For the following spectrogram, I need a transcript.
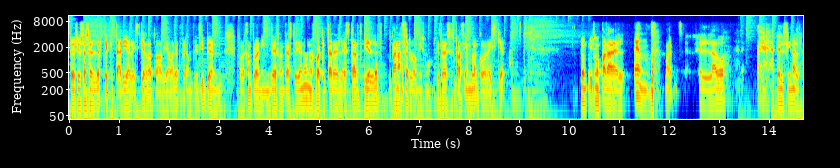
pero si usas el left te quitaría la izquierda todavía, ¿vale? Pero en principio, por ejemplo, en inglés o en castellano nos va a quitar el start y el left, van a hacer lo mismo, quitar ese espacio en blanco de la izquierda. Lo mismo para el end, ¿vale? El lado, el final,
